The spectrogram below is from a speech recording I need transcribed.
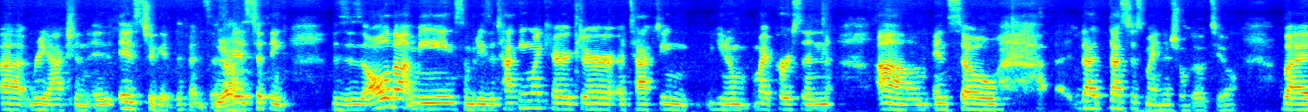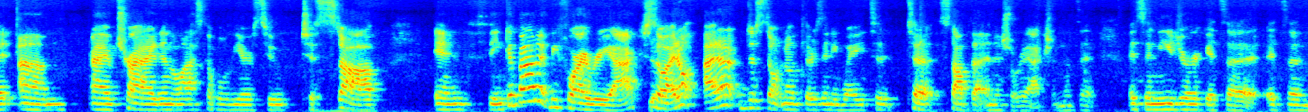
uh, reaction is, is to get defensive. Yeah. Is to think this is all about me. Somebody's attacking my character, attacking you know my person, um, and so that that's just my initial go to. But um, I've tried in the last couple of years to to stop and think about it before I react. Yeah. So I don't I don't just don't know if there's any way to to stop that initial reaction. That's it. It's a knee jerk. It's a it's a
